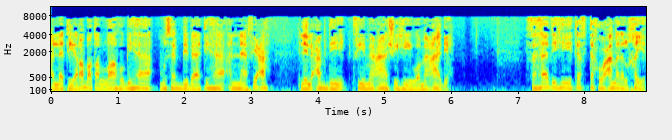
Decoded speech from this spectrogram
التي ربط الله بها مسبباتها النافعة للعبد في معاشه ومعاده. فهذه تفتح عمل الخير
